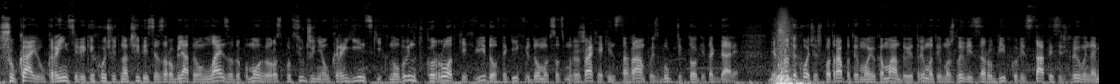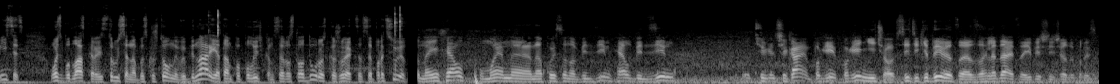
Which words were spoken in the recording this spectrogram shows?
Шукаю українців, які хочуть навчитися заробляти онлайн за допомогою розповсюдження українських новин в коротких відео в таких відомих соцмережах, як Instagram, Facebook, TikTok і так далі. Якщо ти хочеш потрапити в мою команду і отримати можливість заробітку від 100 тисяч гривень на місяць, ось, будь ласка, реєструйся на безкоштовний вебінар. Я там по поличкам все розкладу, розкажу, як це все працює. На e-help у мене написано бензин, help бензин. Чек- Чекаємо, поки, поки нічого. Всі тільки дивляться, заглядаються і більше нічого не відбувається.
